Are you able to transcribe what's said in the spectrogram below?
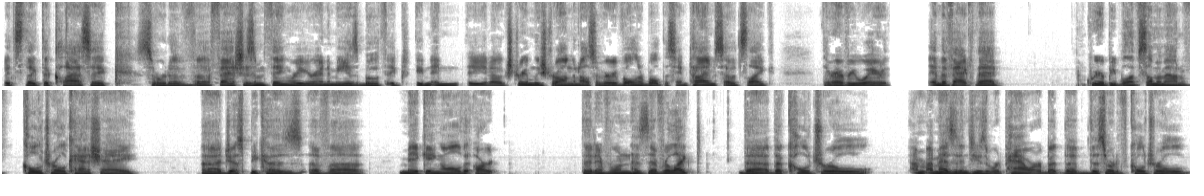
it's like the classic sort of uh, fascism thing where your enemy is both in, in, you know extremely strong and also very vulnerable at the same time. So it's like they're everywhere. And the fact that queer people have some amount of cultural cachet uh, just because of uh, making all the art that everyone has ever liked the the cultural I'm, I'm hesitant to use the word power but the the sort of cultural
